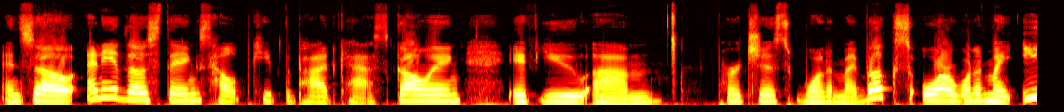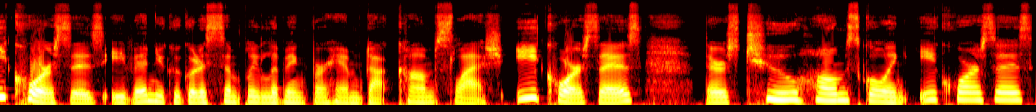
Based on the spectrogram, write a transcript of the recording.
And so any of those things help keep the podcast going. If you, um, purchase one of my books or one of my e-courses even. You could go to simplylivingforhim.com slash e-courses. There's two homeschooling e-courses.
